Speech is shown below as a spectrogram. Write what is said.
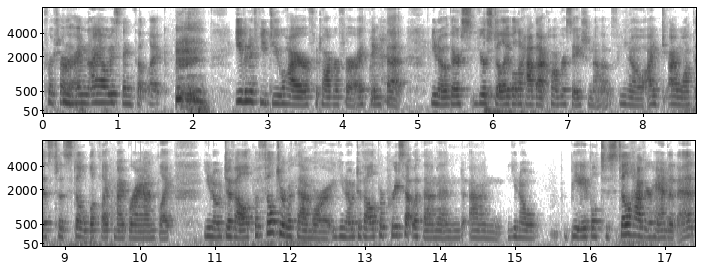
For sure. And I always think that like even if you do hire a photographer, I think that, you know, there's you're still able to have that conversation of, you know, I, I want this to still look like my brand, like, you know, develop a filter with them or, you know, develop a preset with them and and, you know, be able to still have your hand in it,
